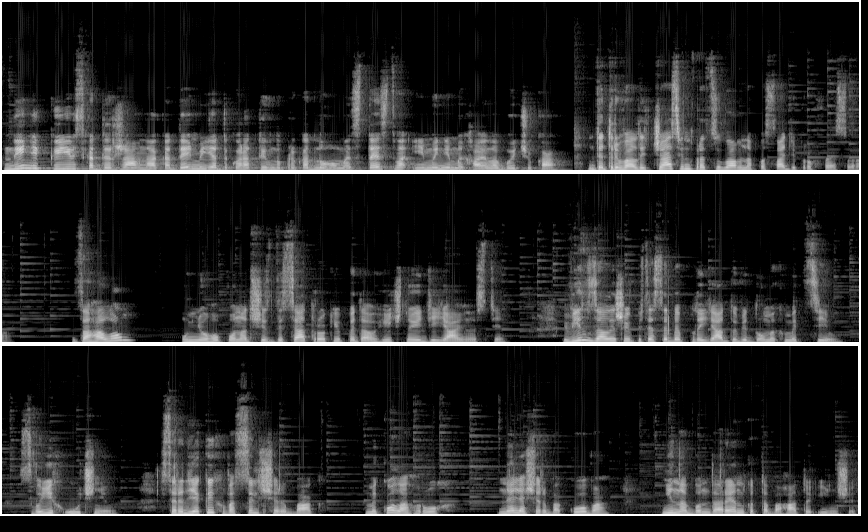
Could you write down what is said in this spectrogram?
Нині Київська державна академія декоративно-прикладного мистецтва імені Михайла Бойчука, де тривалий час він працював на посаді професора. Загалом у нього понад 60 років педагогічної діяльності. Він залишив після себе плеяду відомих митців, своїх учнів, серед яких Василь Щербак, Микола Грох, Неля Щербакова, Ніна Бондаренко та багато інших.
